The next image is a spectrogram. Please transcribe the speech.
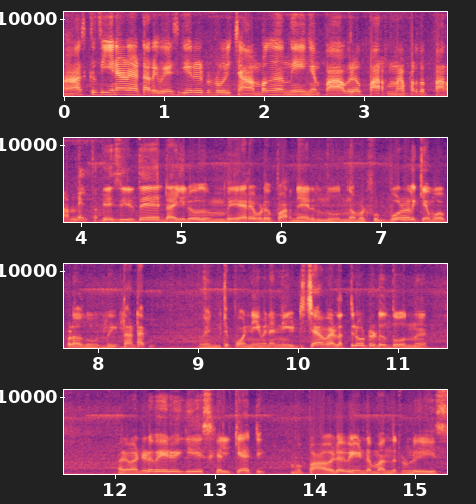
മാസ്ക് സീനാണ് കേട്ടോ. റിവേഴ്സ് ഗിയർ ഇട്ടിട്ട് ഒരു ചാമ്പ തന്നു കഴിഞ്ഞാൽ പാവലോ പറഞ്ഞ അപ്പുറത്തെ പറമ്പിൽ ഇതേ ഡയലോഗും വേറെ എവിടെ പറഞ്ഞായിരുന്നു തോന്നുന്നു. നമ്മൾ ഫുട്ബോൾ കളിക്കാൻ പോയപ്പോഴാണ് തോന്നുന്നു. കണ്ട എന്റെ പൊന്നെ ഇവൻ എന്നെ ഇടിച്ചാൽ വെള്ളത്തിലോട്ട് ഇടും തോന്നുന്നു. അവന്റെ വണ്ടിയുടെ പേര് വയ്ക്കുക കേസ് ഹെൽക്കാറ്റ് അപ്പോൾ പാവലോ വീണ്ടും വന്നിട്ടുണ്ട്. കേസ്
